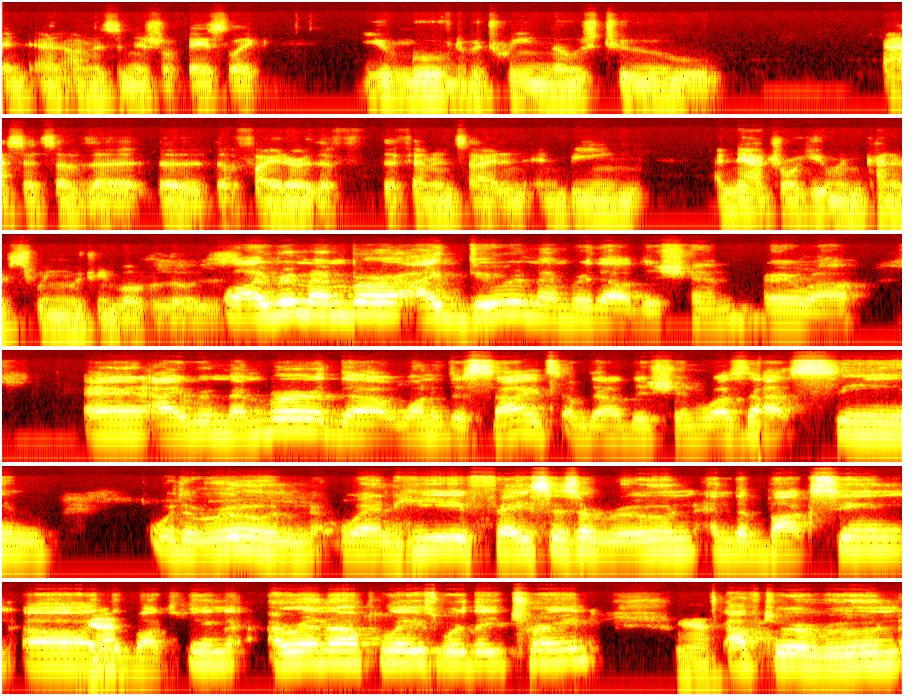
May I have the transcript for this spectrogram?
and, and on this initial phase, like you moved between those two assets of the the, the fighter, the, the feminine side, and, and being a natural human kind of swinging between both of those. Well, I remember, I do remember the audition very well. And I remember that one of the sides of the audition was that scene with Arun when he faces Arun in the boxing uh yeah. the boxing arena place where they trained. Yeah. After Arun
